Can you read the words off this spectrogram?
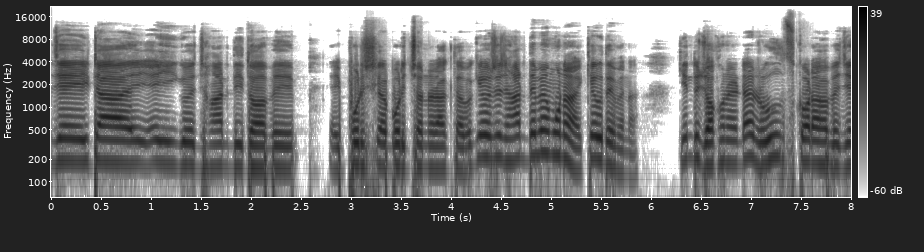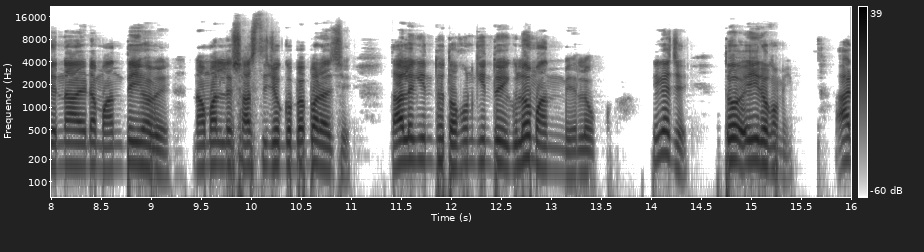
যে এইটা, এই- ঝাঁট দিতে হবে, এই পরিষ্কার পরিচ্ছন্ন রাখতে হবে। কেউ সে ঝাঁট দেবে মনে হয়, কেউ দেবে না। কিন্তু যখন এটা রুলস করা হবে যে না, এটা মানতেই হবে, না মানলে শাস্তিযোগ্য ব্যাপার আছে, তাহলে কিন্তু তখন কিন্তু এগুলো মানবে লোক। ঠিক আছে? তো এই রকমই আর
